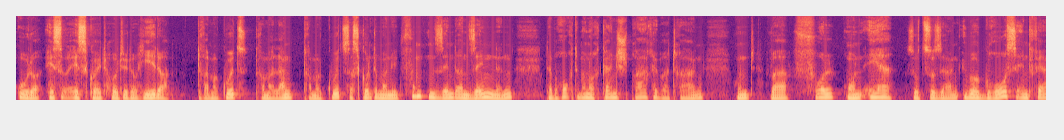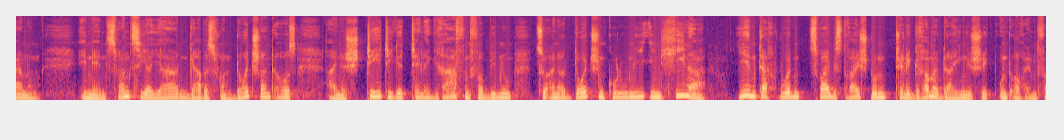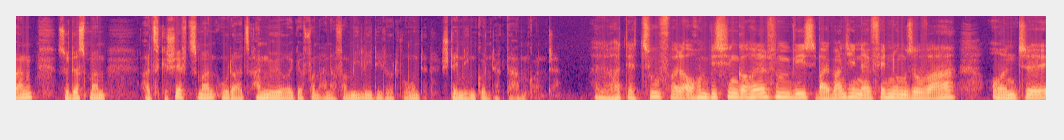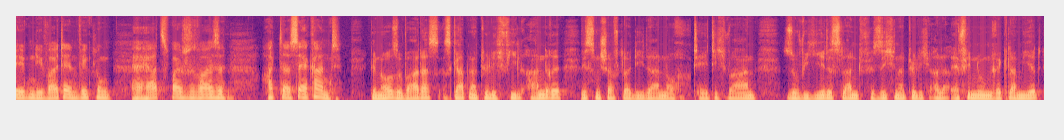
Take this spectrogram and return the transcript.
Oder SOS kennt heute doch jeder dreimal kurz, dreimal lang, dreimal kurz. Das konnte man mit Funkensendern senden. Da brauchte man noch keine Sprache übertragen und war voll on air sozusagen über große Entfernung. In den 20er Jahren gab es von Deutschland aus eine stetige Telegrafenverbindung zu einer deutschen Kolonie in China. Jeden Tag wurden zwei bis drei Stunden Telegramme dahin geschickt und auch empfangen, sodass man als Geschäftsmann oder als Angehörige von einer Familie, die dort wohnte, ständigen Kontakt haben konnte. Also hat der Zufall auch ein bisschen geholfen, wie es bei manchen Erfindungen so war. Und äh, eben die Weiterentwicklung, Herr Herz beispielsweise, hat das erkannt. Genauso war das. Es gab natürlich viele andere Wissenschaftler, die da noch tätig waren, so wie jedes Land für sich natürlich alle Erfindungen reklamiert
